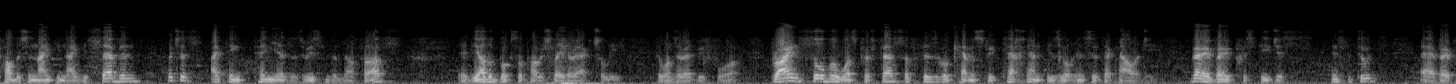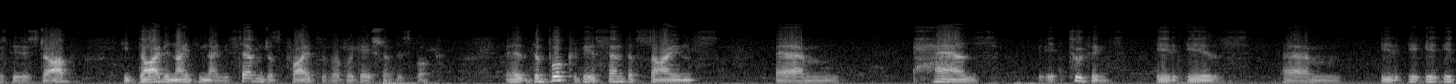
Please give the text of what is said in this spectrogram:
published in 1997, which is I think 10 years is recent enough for us. Uh, the other books were published later, actually, the ones I read before. Brian Silver was professor of physical chemistry, Technion Israel Institute of Technology. Very, very prestigious institute, uh, very prestigious job. He died in 1997, just prior to the publication of this book. Uh, the book, The Ascent of Science, um, has it, two things. It is um, it, it, it,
